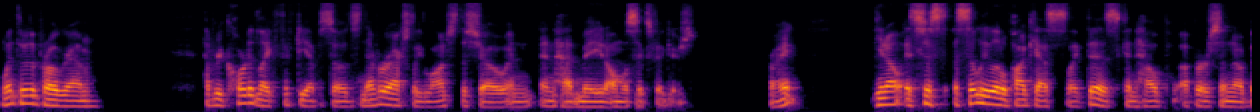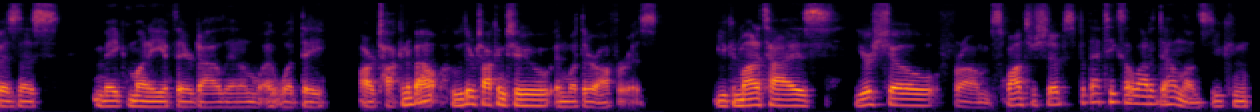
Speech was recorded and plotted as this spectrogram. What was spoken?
went through the program, had recorded like 50 episodes, never actually launched the show and and had made almost six figures. Right? You know, it's just a silly little podcast like this can help a person, a business make money if they're dialed in on what they are talking about, who they're talking to, and what their offer is. You can monetize your show from sponsorships, but that takes a lot of downloads. You can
